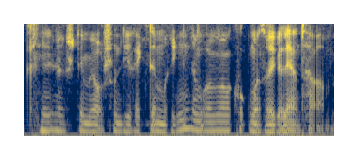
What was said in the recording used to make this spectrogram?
Okay, da stehen wir auch schon direkt im Ring. Dann wollen wir mal gucken, was wir gelernt haben.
